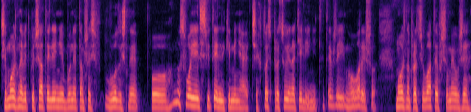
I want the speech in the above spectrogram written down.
чи можна відключати лінію, бо вони там щось вуличне по ну, свої світильники міняють, чи хтось працює на тій лінії. Ти, ти вже їм говориш, що можна працювати, що ми вже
